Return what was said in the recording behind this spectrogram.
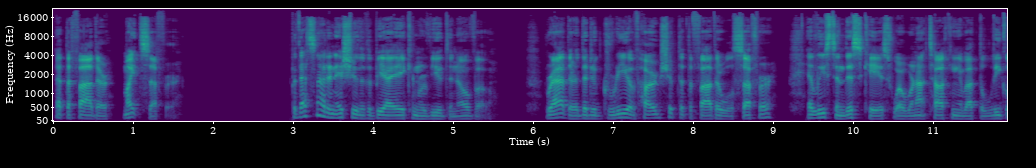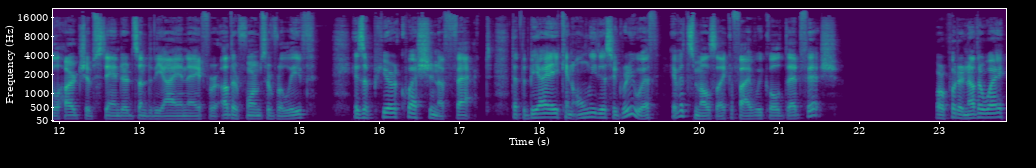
that the father might suffer. But that's not an issue that the BIA can review de novo. Rather, the degree of hardship that the father will suffer, at least in this case where we're not talking about the legal hardship standards under the INA for other forms of relief, is a pure question of fact that the BIA can only disagree with if it smells like a five week old dead fish. Or put another way,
